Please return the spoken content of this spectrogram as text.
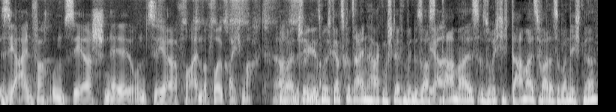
sehr einfach und sehr schnell und sehr vor allem erfolgreich macht. Ja, aber Entschuldigung, jetzt muss ich ganz kurz einhaken, Steffen, wenn du sagst ja. damals, so richtig damals war das aber nicht, ne?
